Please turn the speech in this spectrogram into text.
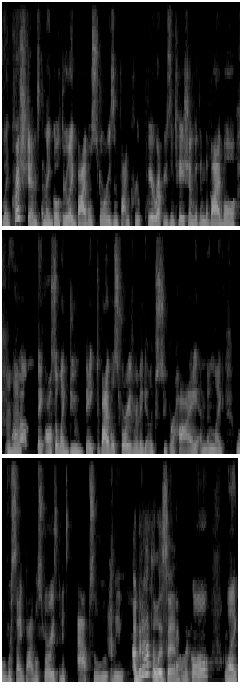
like Christians and they go through like Bible stories and find queer representation within the Bible. Mm-hmm. Um, they also like do baked Bible stories where they get like super high and then like will recite Bible stories and it's absolutely I'm gonna have to listen. Miracle. Like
